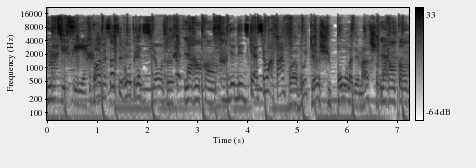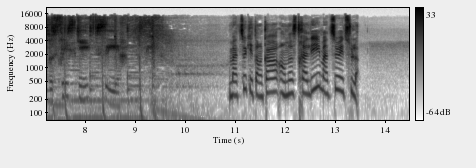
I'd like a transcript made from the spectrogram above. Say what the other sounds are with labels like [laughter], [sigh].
Mathieu Cyr. Ouais, mais ça, c'est vos traditions, ça. La rencontre. Il y a de l'éducation à faire. Faut avouer que je suis pour la démarche. La rencontre Strisky-Cyr. Mathieu qui est encore en Australie. Mathieu, es-tu là?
